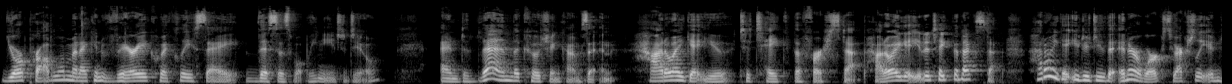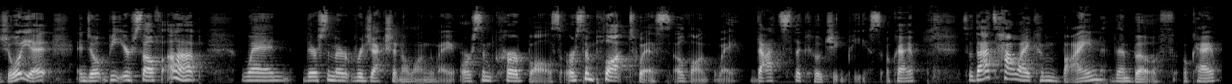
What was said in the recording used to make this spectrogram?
your problem, and I can very quickly say, this is what we need to do. And then the coaching comes in. How do I get you to take the first step? How do I get you to take the next step? How do I get you to do the inner work so you actually enjoy it and don't beat yourself up when there's some rejection along the way or some curveballs or some plot twists along the way? That's the coaching piece. Okay. So that's how I combine them both. Okay.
